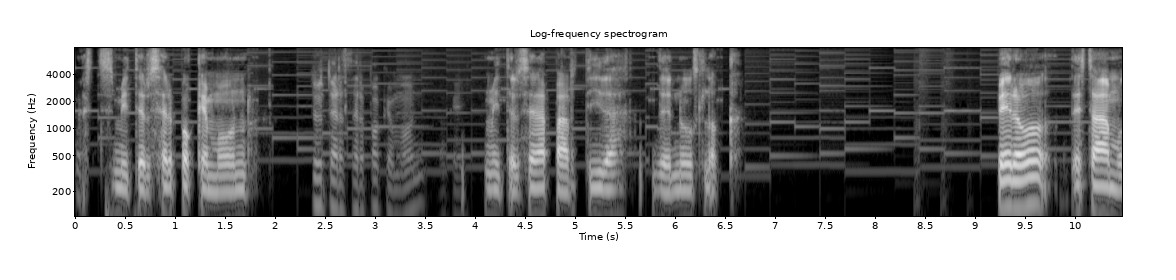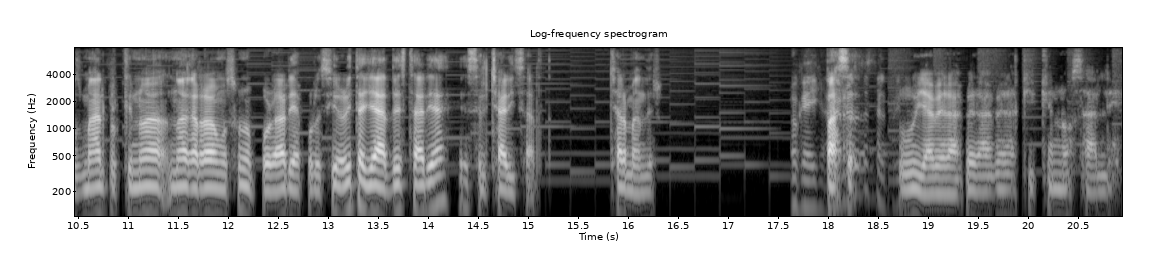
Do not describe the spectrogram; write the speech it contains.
Este es mi tercer Pokémon, Tu tercer Pokémon. Ok. mi tercera partida de Nuzlocke. Pero estábamos mal porque no, no agarrábamos uno por área, por decir. Ahorita ya de esta área es el Charizard. Charmander. Ok, Pasa-. Uy, a ver, a ver, a ver aquí que no sale.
